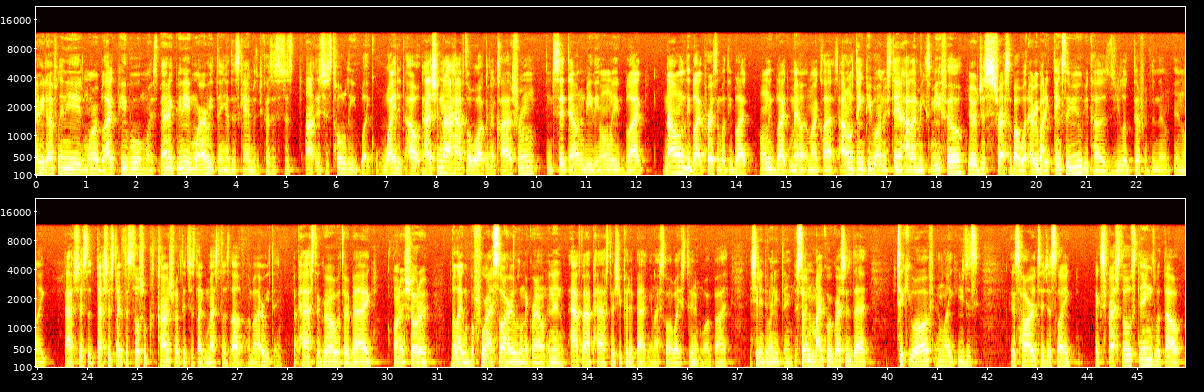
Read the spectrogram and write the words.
We definitely need more black people, more Hispanic. We need more everything at this campus because it's just uh, it's just totally like whited out. I should not have to walk in a classroom and sit down and be the only black, not only the black person, but the black only black male in my class. I don't think people understand how that makes me feel. You're just stressed about what everybody thinks of you because you look different than them. And like, that's just, a, that's just like the social construct that just like messed us up about everything. I passed a girl with her bag on her shoulder. But like before I saw her, it was on the ground. And then after I passed her, she put it back and I saw a white student walk by and she didn't do anything. There's certain microaggressions that tick you off and like you just, it's hard to just like express those things without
